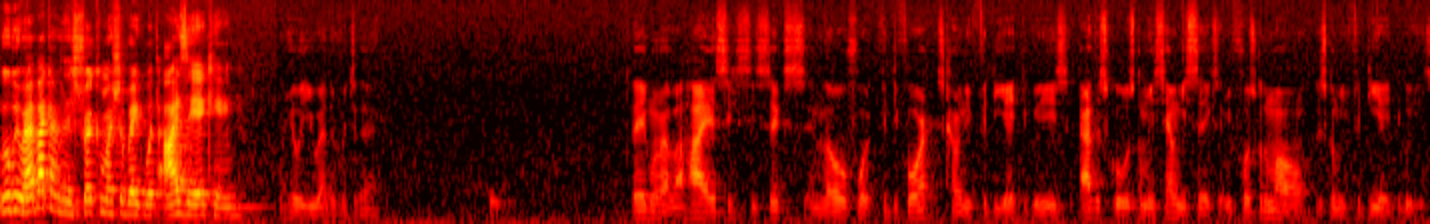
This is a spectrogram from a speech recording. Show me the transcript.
We will be right back after this short commercial break with Isaiah King. We're gonna have a high of 66 and low of 54. It's currently 58 degrees. After school it's gonna be 76 and before school tomorrow it's gonna be 58 degrees.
